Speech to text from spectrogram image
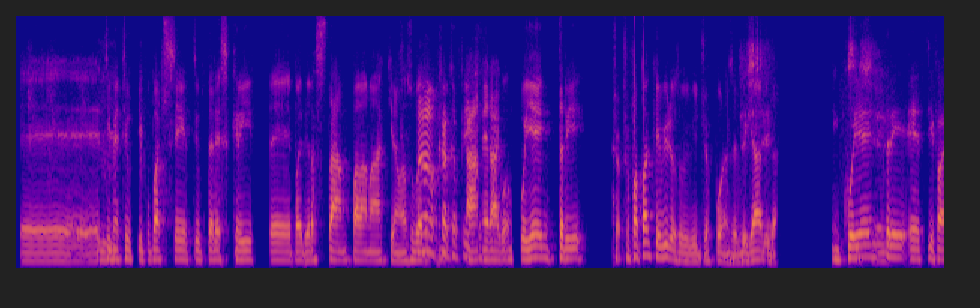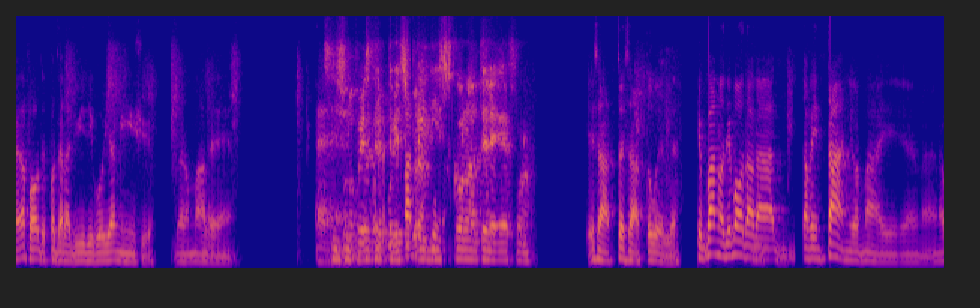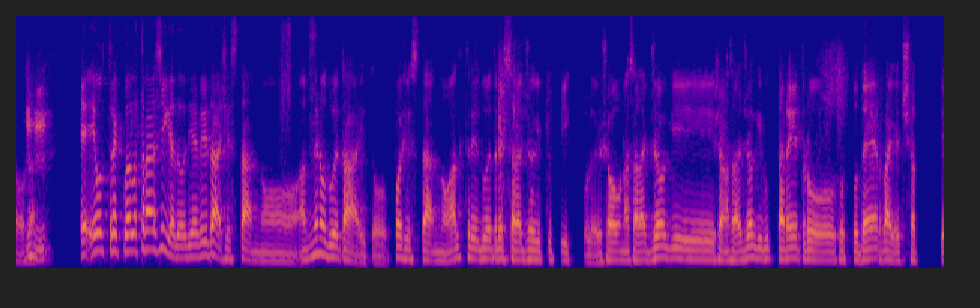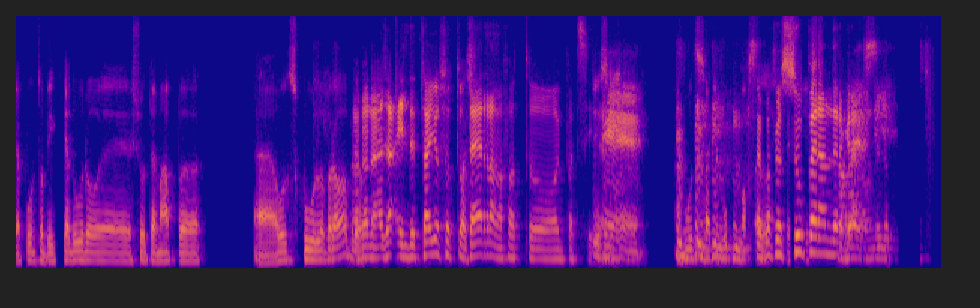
e mm. ti metti tutti i pupazzetti, tutte le scritte, poi ti rastampa la macchina, una super ah, camera con cui entri. Ci ho fatto anche video su video Giappone se sì, vi capita. Sì. In cui sì, entri e ti fai la foto e poi te la dividi con gli amici. Bene male eh, sì, sono queste che sopravviscono al telefono. Esatto, esatto, quelle. Che vanno di moda da vent'anni ormai, è una, una cosa. Mm-hmm. E, e, oltre a quella tra la siga, devo dire la verità, ci stanno almeno due Taito, poi ci stanno altre due o tre sala giochi più piccole. C'ho una sala giochi, c'è una sala giochi tutta retro sottoterra che c'ha appunto picchiaduro e shoot em up uh, old school proprio. Madonna, già il dettaglio sottoterra mi ha fatto impazzire. Sì, sì. Eh di fumo. È proprio super underground. Vabbè, sì.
